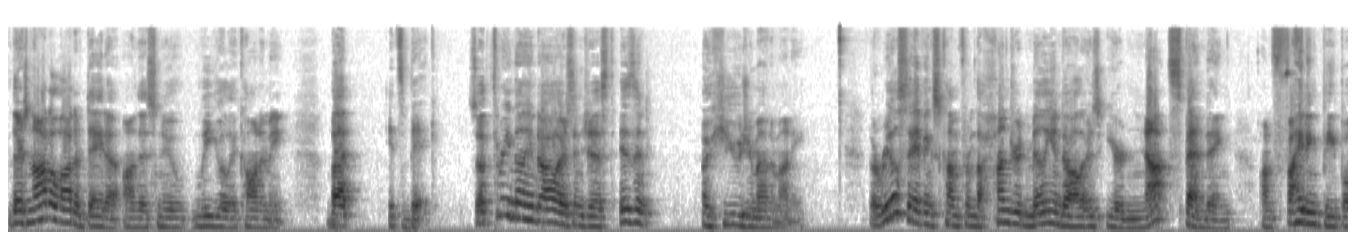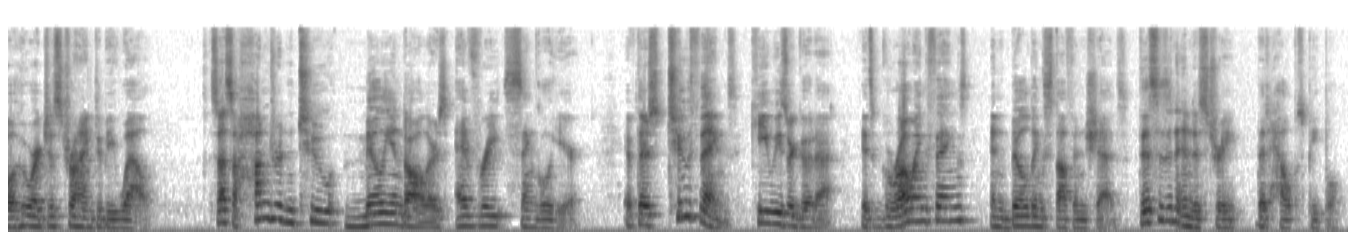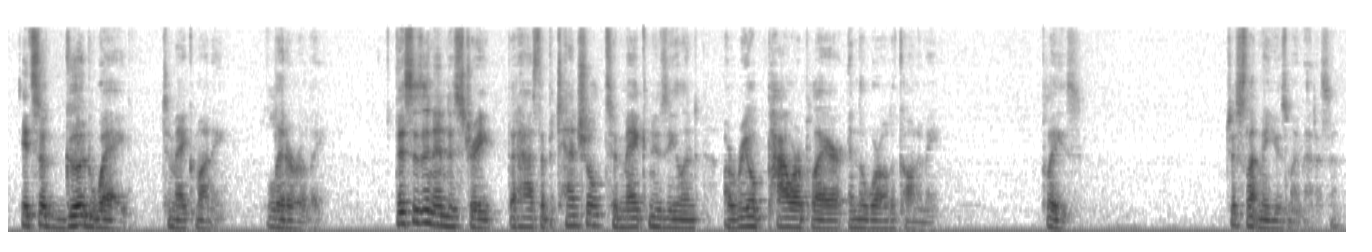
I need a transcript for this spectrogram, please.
There's not a lot of data on this new legal economy, but it's big. So $3 million in just isn't a huge amount of money. The real savings come from the $100 million you're not spending on fighting people who are just trying to be well. So that's $102 million every single year. If there's two things Kiwis are good at, it's growing things and building stuff in sheds. This is an industry that helps people. It's a good way to make money, literally. This is an industry that has the potential to make New Zealand a real power player in the world economy. Please, just let me use my medicine.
